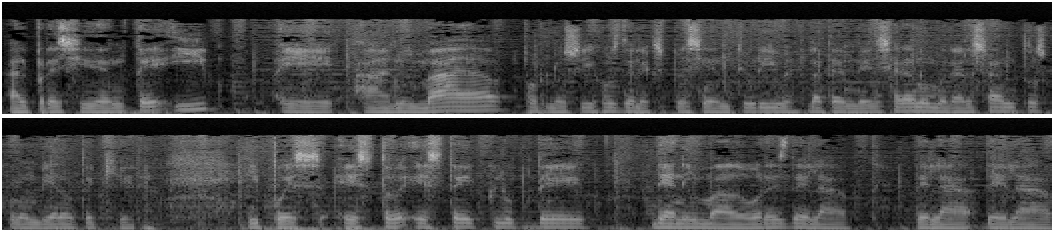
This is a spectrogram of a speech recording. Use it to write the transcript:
al presidente y eh, animada por los hijos del expresidente Uribe. La tendencia era numeral Santos, Colombia no te quiere. Y pues esto, este club de, de animadores de la, de la, de la,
